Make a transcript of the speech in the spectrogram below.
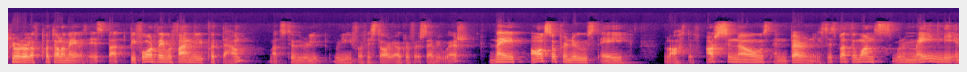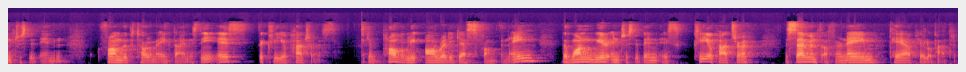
plural of Ptolemaios is, but before they were finally put down, much to the relief of historiographers everywhere, they also produced a lot of Arsinoes and Berenices, but the ones we're mainly interested in from the Ptolemaic dynasty is the Cleopatras. You can probably already guess from the name, the one we're interested in is Cleopatra, the seventh of her name, Thea Philopator.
